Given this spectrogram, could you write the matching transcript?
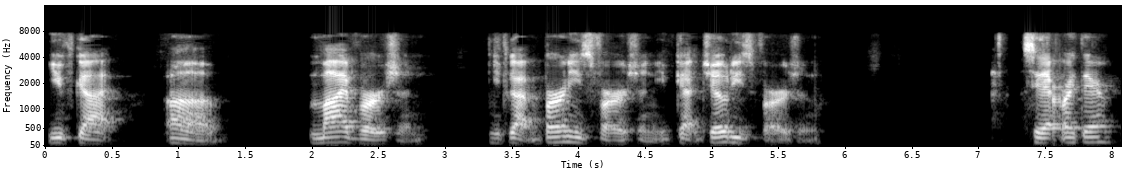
you've got uh, my version, you've got Bernie's version, you've got Jody's version. See that right there?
